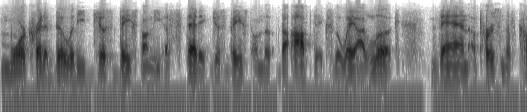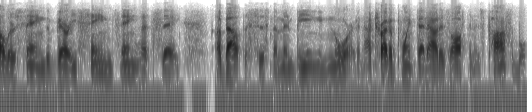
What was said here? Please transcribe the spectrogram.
more credibility just based on the aesthetic, just based on the, the optics, the way I look, than a person of color saying the very same thing, let's say, about the system and being ignored. And I try to point that out as often as possible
